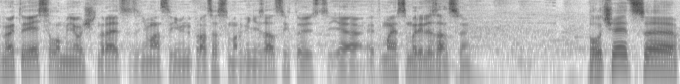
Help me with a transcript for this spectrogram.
Но это весело, мне очень нравится заниматься именно процессом организации, то есть я... это моя самореализация. Получается,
